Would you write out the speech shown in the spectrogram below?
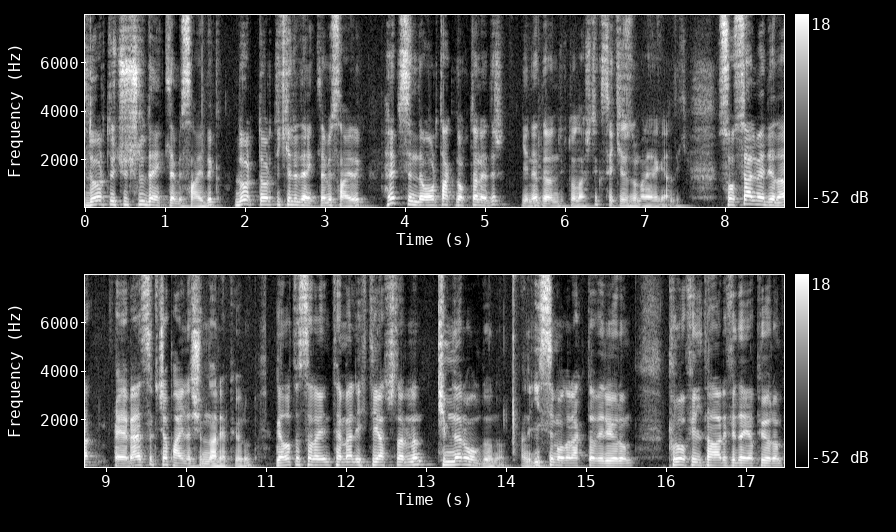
4-3-3'lü denklemi saydık. 4-4-2'li denklemi saydık. Hepsinde ortak nokta nedir? Yine döndük dolaştık 8 numaraya geldik. Sosyal medyada e, ben sıkça paylaşımlar yapıyorum. Galatasaray'ın temel ihtiyaçlarının kimler olduğunu hani isim olarak da veriyorum. Profil tarifi de yapıyorum.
